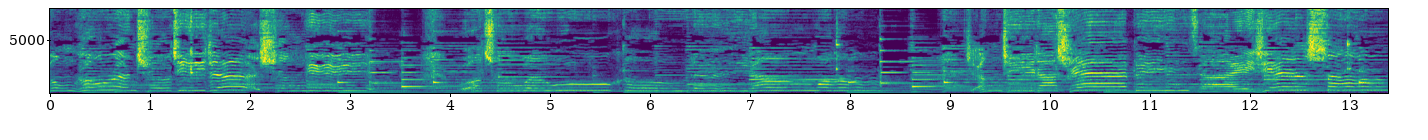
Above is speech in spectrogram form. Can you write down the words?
风红染秋季的相遇，我重温午后的阳光，将吉他斜背在肩上，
